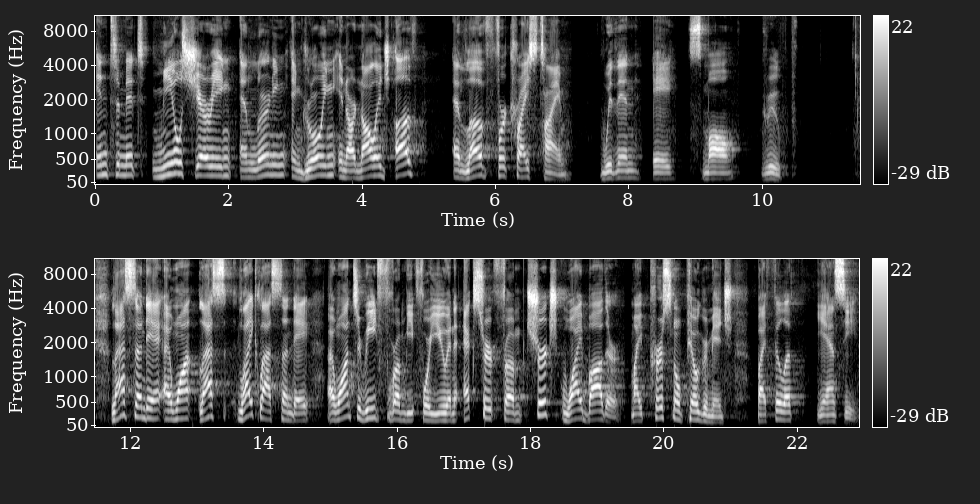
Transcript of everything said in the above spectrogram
intimate meal sharing and learning and growing in our knowledge of and love for Christ time within a small group. Last Sunday, I want last like last Sunday, I want to read from for you an excerpt from Church Why Bother: My Personal Pilgrimage by Philip Yancey.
